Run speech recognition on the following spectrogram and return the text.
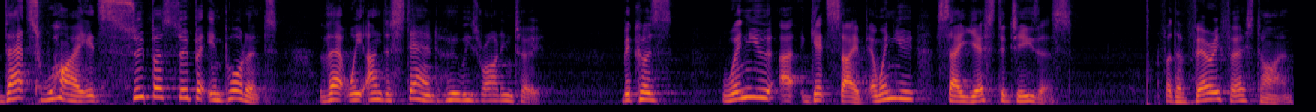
that's why it's super, super important that we understand who he's writing to. Because when you uh, get saved and when you say yes to Jesus for the very first time,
